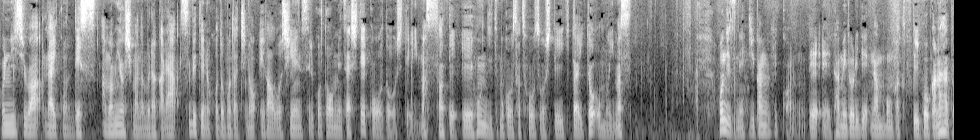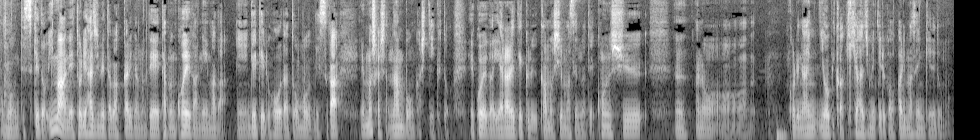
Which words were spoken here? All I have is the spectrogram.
こんにちは、ライコンです。奄美大島の村からすべての子供たちの笑顔を支援することを目指して行動しています。さて、えー、本日も考察放送していきたいと思います。本日ね、時間が結構あるので、えー、ため撮りで何本か撮っていこうかなと思うんですけど、今はね、撮り始めたばっかりなので、多分声がね、まだ、えー、出てる方だと思うんですが、えー、もしかしたら何本かしていくと、え声がやられてくるかもしれませんので、今週、うん、あのこれ何曜日か聞き始めてるか分かりませんけれども、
